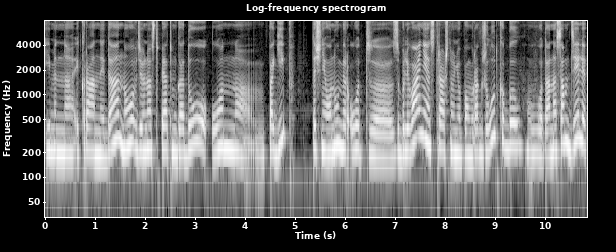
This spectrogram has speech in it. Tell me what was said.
именно экранный, да, но в 95 году он э, погиб, точнее, он умер от э, заболевания, страшно у него, по-моему, рак желудка был, вот, а на самом деле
